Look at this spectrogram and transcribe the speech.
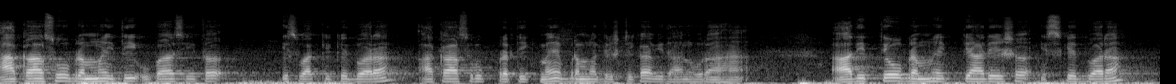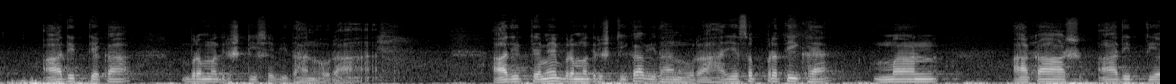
आकाशो ब्रह्म इति उपासित इस वाक्य के द्वारा आकाश रूप प्रतीक में ब्रह्म दृष्टि का विधान हो रहा है। आदित्यो ब्रह्म इत्यादेश, इसके द्वारा आदित्य का ब्रह्म दृष्टि से विधान हो रहा है। आदित्य में ब्रह्म दृष्टि का विधान हो रहा है। ये सब प्रतीक है। मन, आकाश, आदित्य,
